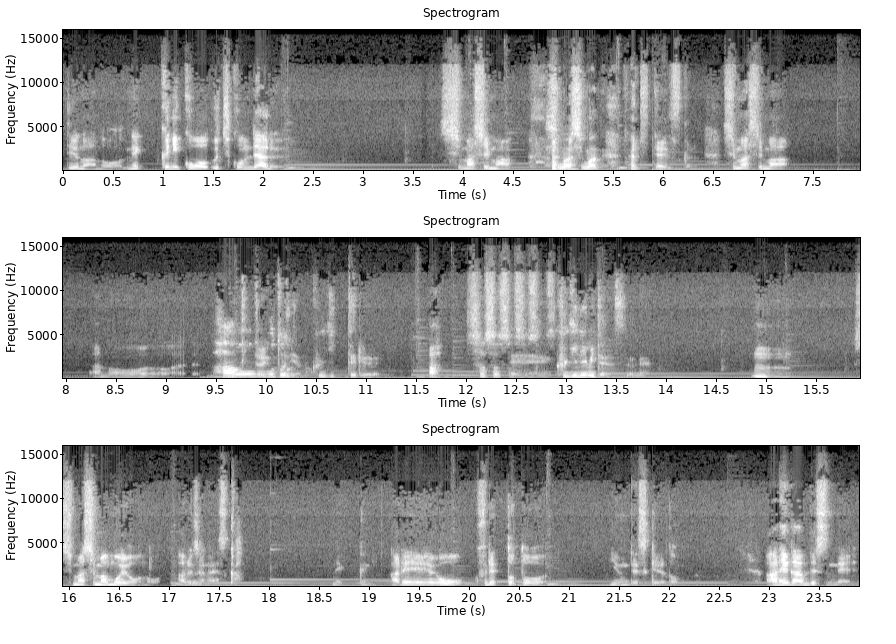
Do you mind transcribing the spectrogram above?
っていうのは、あの、ネックにこう打ち込んである、しましま？しましまね。なんて言ったらいいですか？しましま。あの、半なんて言ったらいいの？かな音ごとにあの区切ってる、あ、そうそうそうそうそう、えー区切りみたいなやつだよね。うんうん。しましま模様のあるじゃないですか。ネックに。あれをフレットと言うんですけれども。あれがですね、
